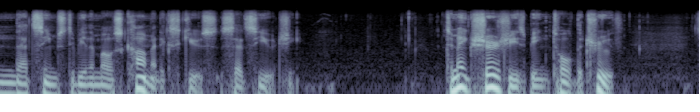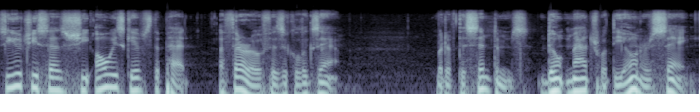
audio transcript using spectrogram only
Mm, that seems to be the most common excuse, said Tsiuchi. To make sure she's being told the truth, Tsiuchi says she always gives the pet a thorough physical exam. But if the symptoms don't match what the owner's saying,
